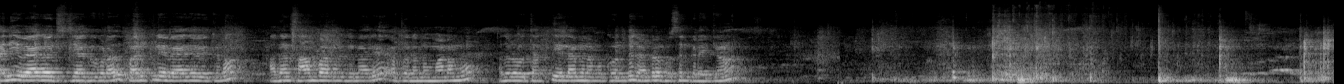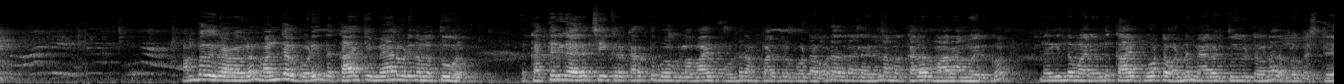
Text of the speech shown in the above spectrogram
தனியாக வேக வச்சு சேர்க்கக்கூடாது பருப்புலேயே வேக வைக்கணும். அதான் சாம்பார் இருக்கனாலே அப்போ நம்ம மனமும் அதோட தத்து எல்லாமே நமக்கு வந்து ஹண்ட்ரட் பர்சன்ட் கிடைக்கும். ஐம்பது கிராம் அளவில் மஞ்சள் பொடி இந்த காய்க்கு மேலோடி நம்ம தூவல். இந்த கத்திரிக்காயில் சீக்கிரம் கருத்து போகக்குள்ள வாய்ப்பு போட்டு நம்ம பருப்பில் போட்டால் கூட அதனால நம்ம கலர் மாறாமல் இருக்கும். இந்த மாதிரி வந்து காய் போட்ட உடனே மேலோடி தூவிட்டோன்னா ரொம்ப பெஸ்ட்டு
